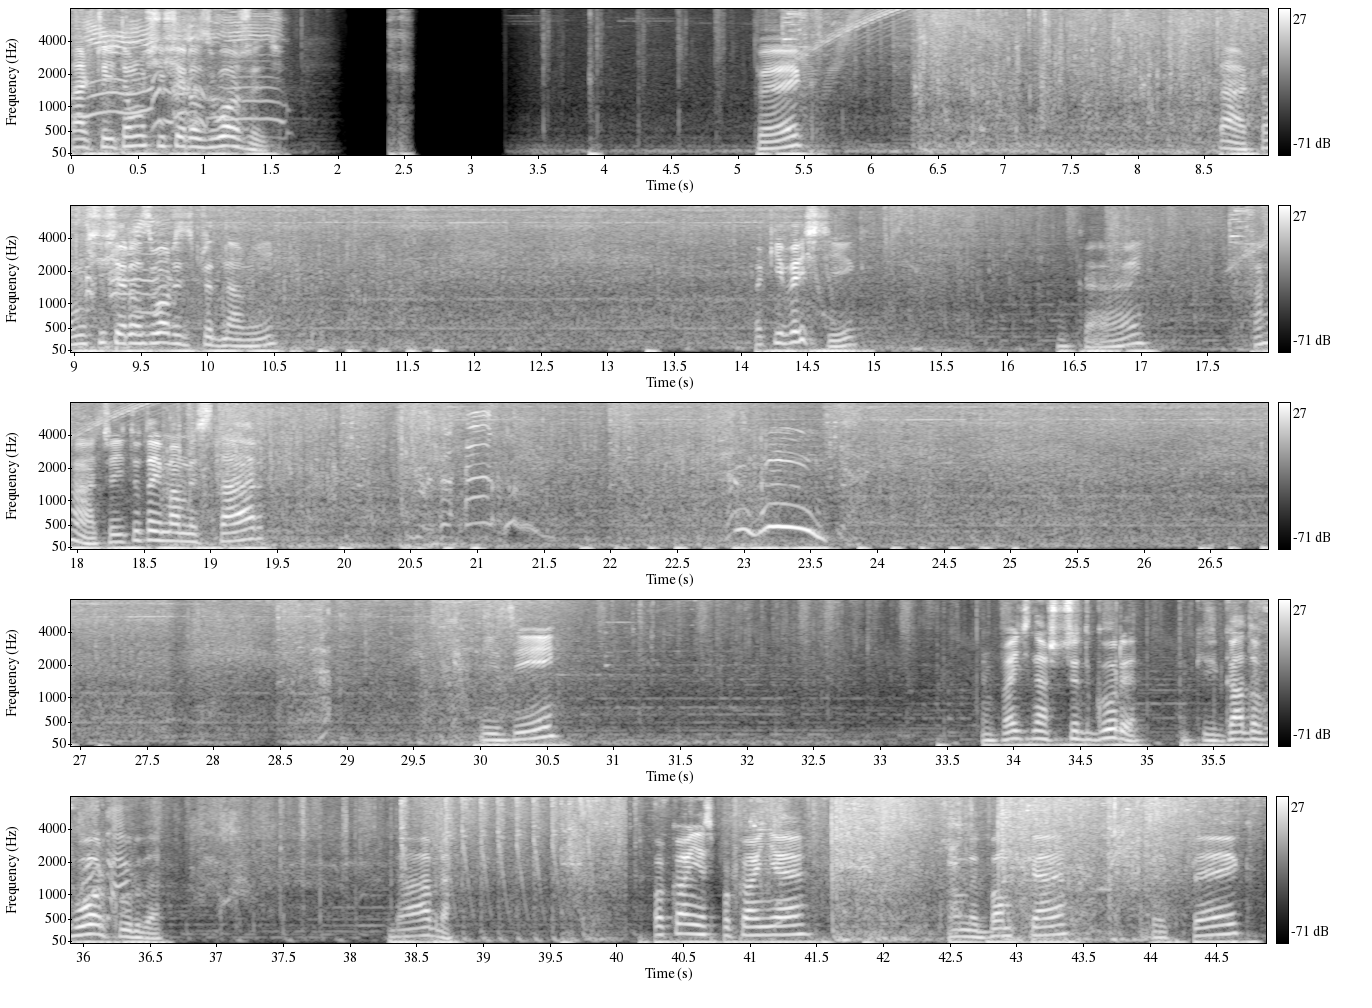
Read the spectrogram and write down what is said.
Tak, czyli to musi się rozłożyć. Pyk. Tak, to musi się rozłożyć przed nami. Taki wyścig. Okej. Aha, czyli tutaj mamy start. Easy. Wejdź na szczyt góry. Jakiś God of War, kurde. Dobra. Spokojnie, spokojnie. Mamy bombkę. Pyk, pyk.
